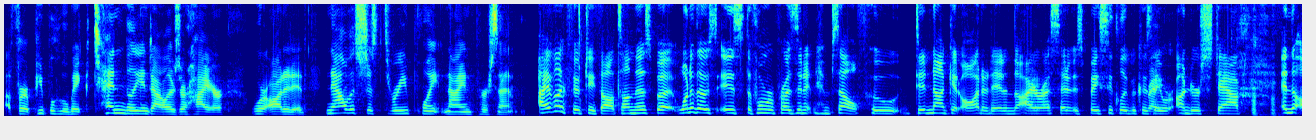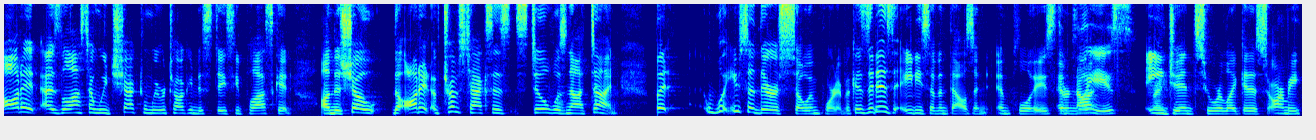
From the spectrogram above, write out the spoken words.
uh, for people who make $10 million or higher were audited. Now it's just 3.9%. I have like 50 thoughts on this, but one of those is the former president himself, who did not get audited, and the IRS said it was basically because right. they were understaffed. and the audit, as the last time we checked when we were talking to Stacey Plaskett on the show, the audit of Trump's taxes still was not done. But what you said there is so important because it is 87,000 employees. They're employees, not agents right. who are like this army.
